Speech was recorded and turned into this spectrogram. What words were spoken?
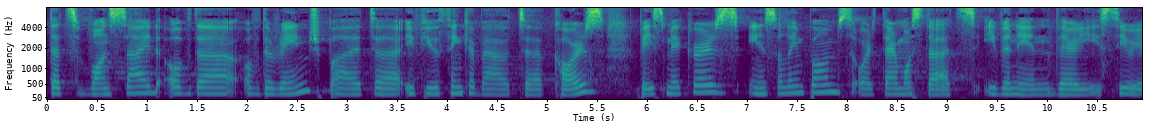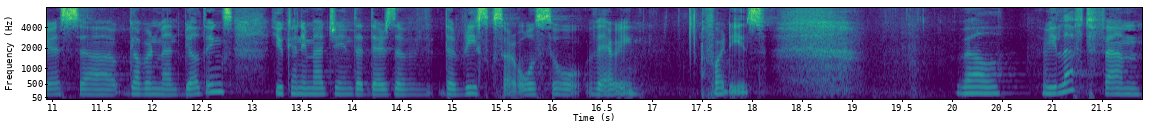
That's one side of the of the range but uh, if you think about uh, cars pacemakers insulin pumps or thermostats even in very serious uh, government buildings you can imagine that there's a the risks are also vary for these. Well we left FEM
